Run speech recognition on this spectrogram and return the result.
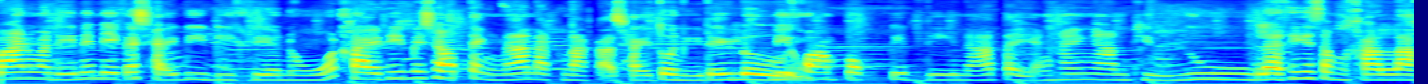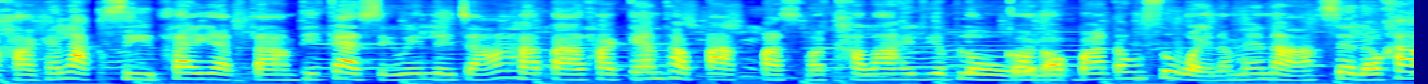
บ้านวันนี้แม่เมย์ก็ใช้ BB Clear Note ใครที่ไม่ชอบแต่งหน้าหนักๆอะใช้ตัวนี้ได้เลย มีความปกปิดดีนะ แต่ยังให้งานผิวอยู่ และที่สำคัญราคาแค่หลักสิบใครอยากตามพิกัดเซเว่นเลยจ้าทาตาทาแก้มทาปากปัดมาคาร่าให้เรียบร้อยก่อนออกบ้านต้องสวยนะแม่นะ เสร็จแล้วค่ะ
